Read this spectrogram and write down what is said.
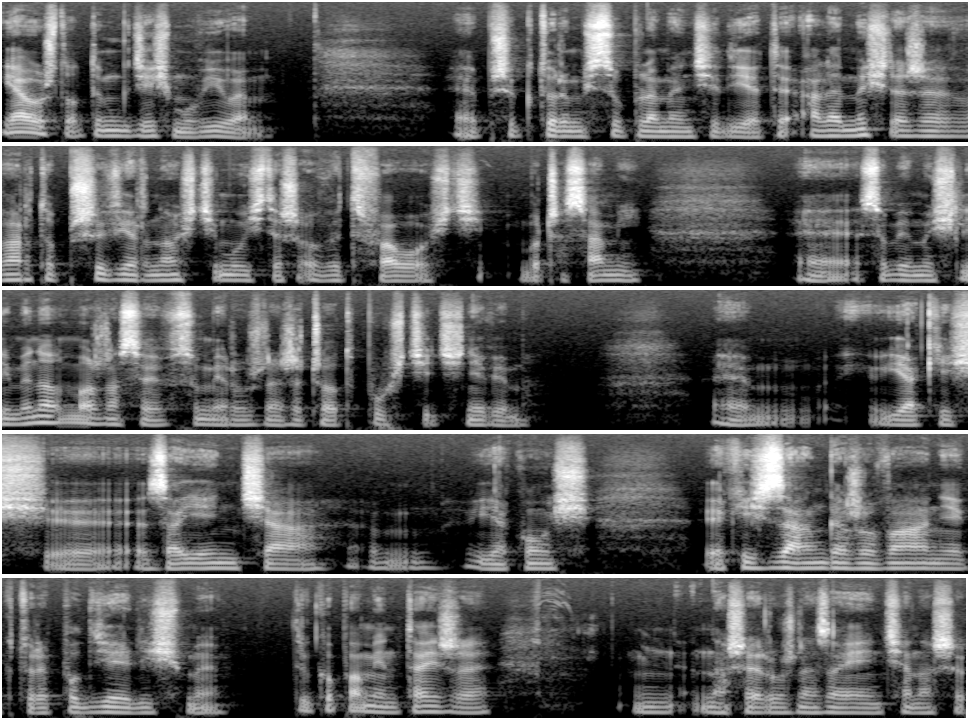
Ja już o tym gdzieś mówiłem e, przy którymś suplemencie diety, ale myślę, że warto przy wierności mówić też o wytrwałości, bo czasami e, sobie myślimy, no można sobie w sumie różne rzeczy odpuścić, nie wiem, em, jakieś e, zajęcia, jakąś, jakieś zaangażowanie, które podjęliśmy. Tylko pamiętaj, że nasze różne zajęcia, nasze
